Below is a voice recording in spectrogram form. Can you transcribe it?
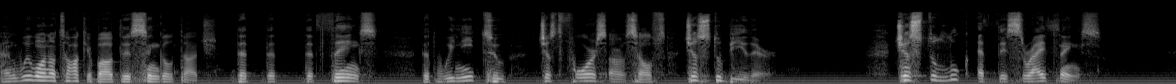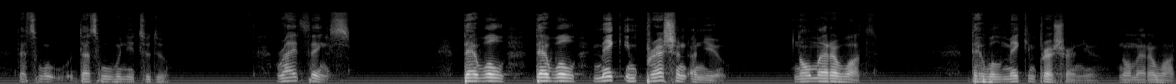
And we want to talk about this single touch. That that that things that we need to just force ourselves just to be there. Just to look at these right things. That's what that's what we need to do. Right things they will, they will make impression on you no matter what. They will make impression on you no matter what.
